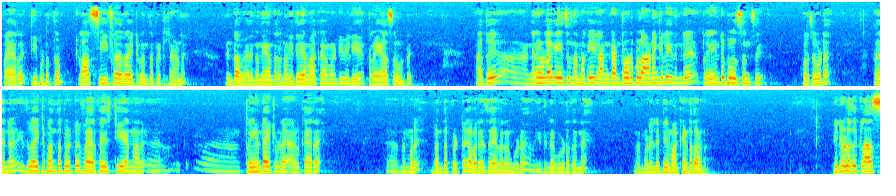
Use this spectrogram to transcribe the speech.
ഫയർ തീപിടുത്തം ക്ലാസ് സി ഫയറുമായിട്ട് ബന്ധപ്പെട്ടിട്ടാണ് ഉണ്ടാവുക. അതിന് നിയന്ത്രണം വിധേയമാക്കാൻ വേണ്ടി വലിയ പ്രയാസമുണ്ട്. അത് അങ്ങനെയുള്ള കേസ് നമുക്ക് അൺകൺട്രോളബിൾ ആണെങ്കിൽ ഇതിന്റെ ട്രെയിൻഡ് പേഴ്സൺസ് കുറച്ചുകൂടെ അതിന് ഇതുമായിട്ട് ബന്ധപ്പെട്ട് ഫയർ ഫേസ്റ്റ് ചെയ്യാൻ ട്രെയിൻഡ് ആയിട്ടുള്ള ആൾക്കാരെ നമ്മൾ ബന്ധപ്പെട്ട് അവരുടെ സേവനം കൂടെ ഇതിന്റെ കൂടെ തന്നെ നമ്മൾ ലഭ്യമാക്കേണ്ടതാണ്. പിന്നെയുള്ളത് ക്ലാസ്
